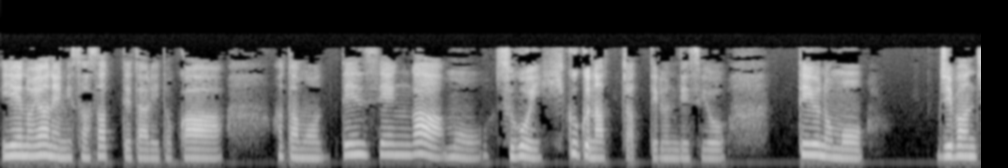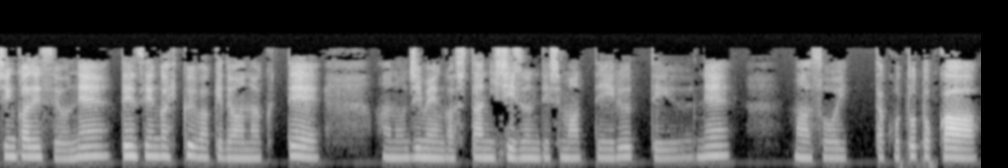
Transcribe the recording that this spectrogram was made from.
家の屋根に刺さってたりとか、あとはもう電線がもうすごい低くなっちゃってるんですよ。っていうのも地盤沈下ですよね。電線が低いわけではなくて、あの地面が下に沈んでしまっているっていうね。まあそういったこととか、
